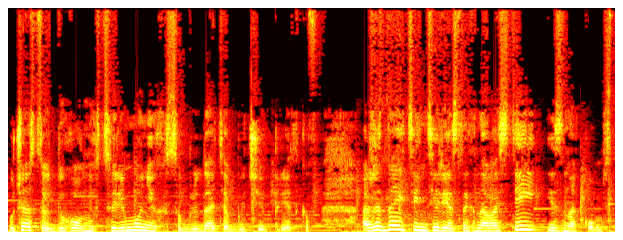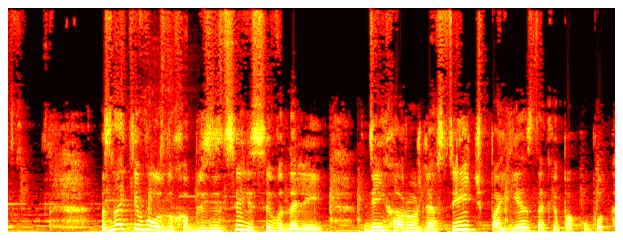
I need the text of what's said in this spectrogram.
участвовать в духовных церемониях и соблюдать обычаи предков. Ожидайте интересных новостей и знакомств. Знаки воздуха, близнецы, весы, водолей. День хорош для встреч, поездок и покупок.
